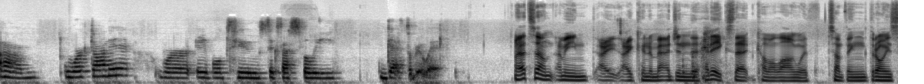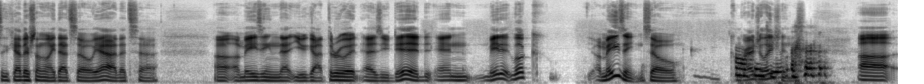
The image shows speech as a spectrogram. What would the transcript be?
um, worked on it were able to successfully get through it. That sound. I mean, I I can imagine the headaches that come along with something throwing together something like that. So yeah, that's uh, uh, amazing that you got through it as you did and made it look amazing. So congratulations. Oh, uh,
